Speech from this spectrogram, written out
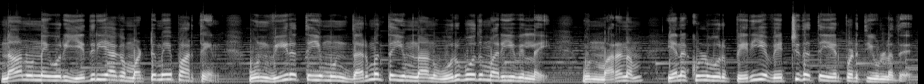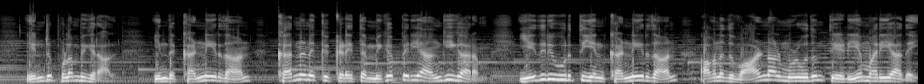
நான் உன்னை ஒரு எதிரியாக மட்டுமே பார்த்தேன். உன் வீரத்தையும் உன் தர்மத்தையும் நான் ஒருபோதும் அறியவில்லை. உன் மரணம் எனக்குள் ஒரு பெரிய வெற்றிடத்தை ஏற்படுத்தியுள்ளது என்று புலம்புகிறாள். இந்த கண்ணீர்தான் கர்ணனுக்கு கிடைத்த மிகப்பெரிய அங்கீகாரம். எதிரி உறுத்தியின் கண்ணீர்தான் அவனது வாழ்நாள் முழுவதும் தேடிய மரியாதை.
